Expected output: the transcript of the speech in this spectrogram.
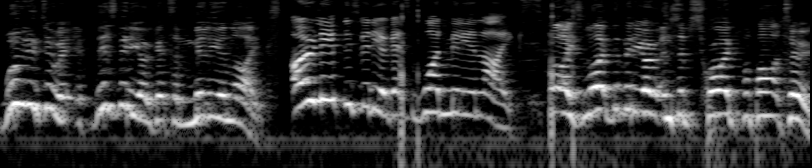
will you do it if this video gets a million likes? Only if this video gets 1 million likes. Guys, like the video and subscribe for part two.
